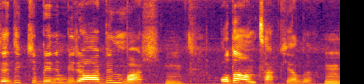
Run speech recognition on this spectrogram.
dedi ki benim bir abim var. O da Antakyalı. Hı.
